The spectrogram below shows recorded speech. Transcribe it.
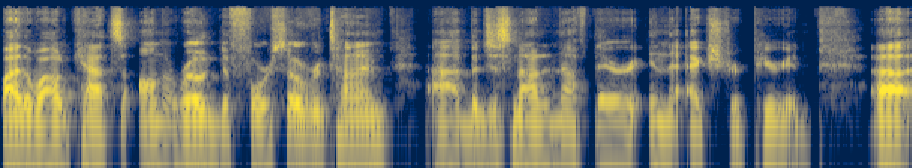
by the Wildcats on the road to force overtime, uh, but just not enough there in the extra period. Uh,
